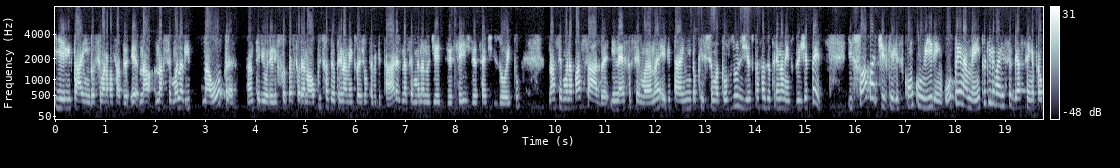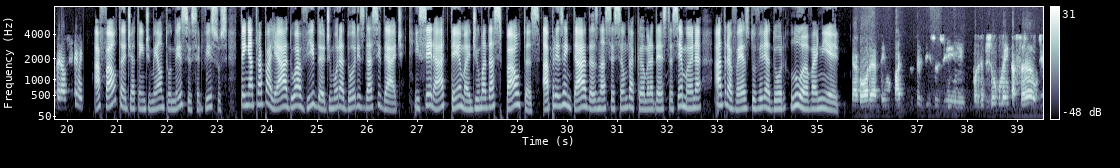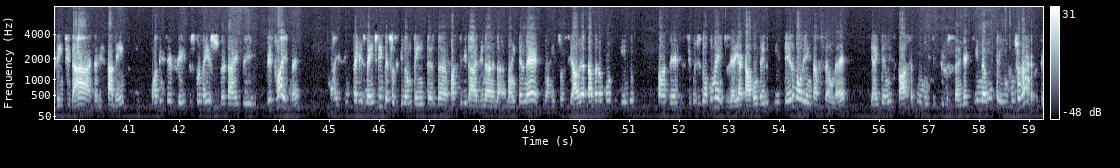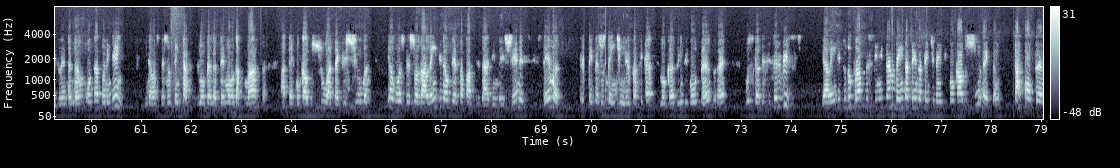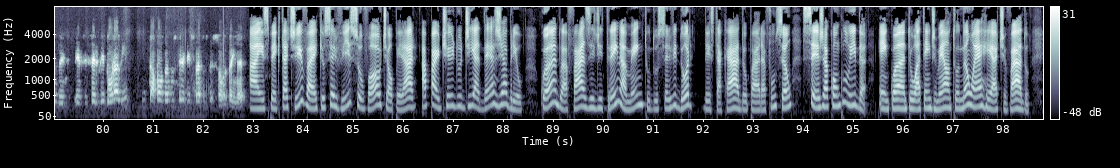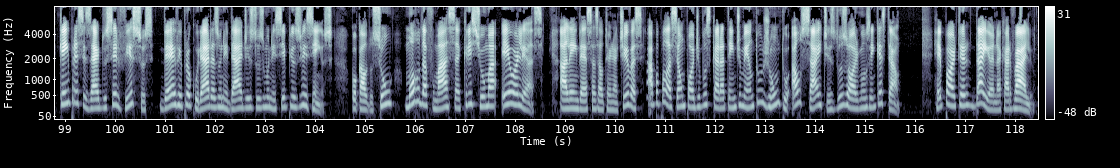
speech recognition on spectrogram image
e ele está indo a semana passada, é, na, na semana ali, na outra anterior, ele foi para Florianópolis fazer o treinamento da junta militar, na semana no dia 16, 17 18. Na semana passada e nessa semana, ele está indo a Criciúma todos os dias para fazer o treinamento do IGP. E só a partir que eles concluírem o treinamento que ele vai receber a senha para operar o sistema. A falta de atendimento nesses serviços tem atrapalhado a vida de moradores da cidade e será tema de uma das pautas apresentadas na sessão da Câmara desta semana através do vereador Luan Varnier. Agora tem parte dos serviços de, por exemplo, de documentação, de identidade, alistamento, podem ser feitos por meios virtuais, né? Mas, infelizmente, tem pessoas que não têm tanta facilidade na, na, na internet, na rede social, e acabam não conseguindo fazer esse tipo de documentos. E aí acabam tendo que ter uma orientação, né? E aí tem um espaço aqui no município de Sangue que não tem um funcionário, a prefeitura ainda não contratou ninguém. Então as pessoas têm que estar se deslocando até Morro da Fumaça, até Cocal do Sul, até Criciúma. E algumas pessoas, além de não ter essa facilidade em mexer nesses sistemas, tem pessoas que têm dinheiro para ficar deslocando, indo e voltando, né? Buscando esses serviços. E além de tudo, o próprio Cine também está tendo atendimento em Cocal do Sul, né? Então está faltando esse, esse servidor ali e está faltando serviço para essas pessoas aí, né? A expectativa é que o serviço volte a operar a partir do dia 10 de abril, quando a fase de treinamento do servidor destacado para a função seja concluída. Enquanto o atendimento não é reativado, quem precisar dos serviços deve procurar as unidades dos municípios vizinhos: Cocal do Sul, Morro da Fumaça, Criciúma e Orleans. Além dessas alternativas, a população pode buscar atendimento junto aos sites dos órgãos em questão. Repórter Dayana Carvalho.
